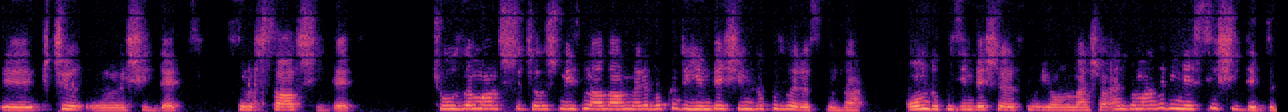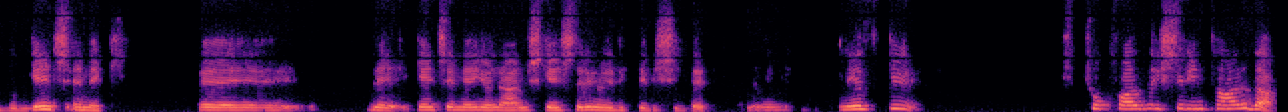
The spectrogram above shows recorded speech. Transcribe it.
e, e, şiddet, sınıfsal şiddet. Çoğu zaman işte çalışma izni alanlara bakınca 25-29 arasında, 19-25 arasında yoğunlaşan. Aynı zamanda bir nesil şiddeti bu. Genç emek e, genç emeğe yönelmiş gençlere yönelik de bir şiddet. E, ne yazık ki çok fazla iş yeri intiharı da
